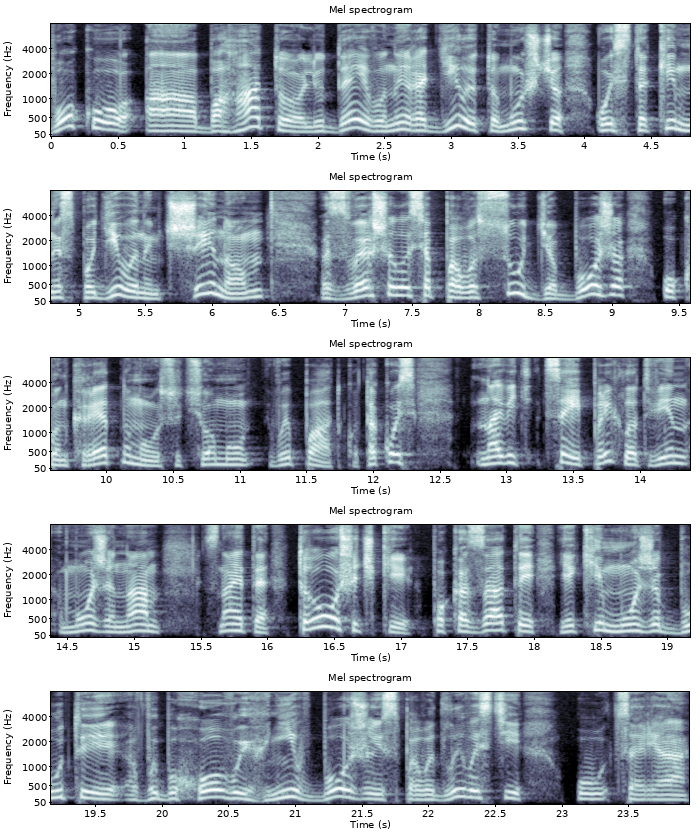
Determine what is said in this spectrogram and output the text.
боку, а багато людей вони раділи, тому що ось таким несподіваним чином звершилося правосуддя Боже у конкретному ось у цьому випадку. Так ось навіть цей приклад він може нам, знаєте, трошечки показати, яким може бути вибуховий гнів Божої справедливості у царя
